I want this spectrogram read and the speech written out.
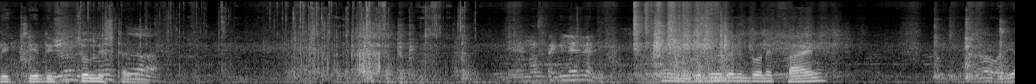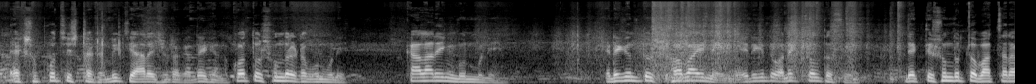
বিক্রি দুশো চল্লিশ টাকা। কিন্তু অনেক ফাইন একশো পঁচিশ টাকা, বিক্রি আড়াইশো টাকা। দেখেন কত সুন্দর একটা বুনবুনি। কালারিং বুনবুনি। এটা কিন্তু সবাই নেই এটা কিন্তু অনেক চলতেছে। দেখতে সুন্দর তো, বাচ্চারা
